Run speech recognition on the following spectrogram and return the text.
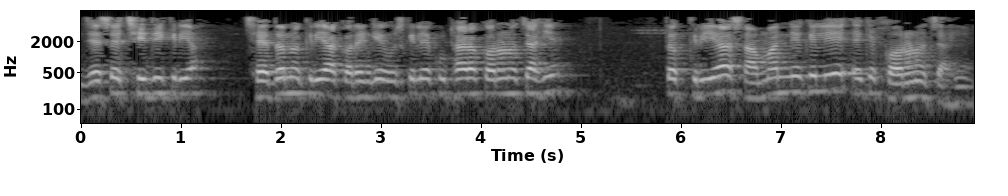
जैसे छिदी क्रिया, छेदन क्रिया करेंगे, उसके लिए कुठार करण चाहिए। तो क्रिया सामान्य के लिए एक करण चाहिए।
